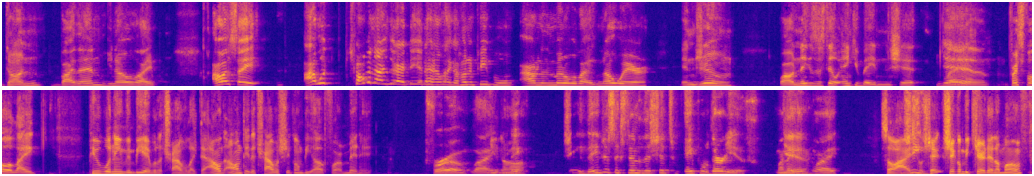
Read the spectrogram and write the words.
done by then, you know, like I would say I would probably not a good idea to have like hundred people out in the middle of like nowhere in June while niggas are still incubating and shit. Yeah. Like, First of all, like people wouldn't even be able to travel like that. I don't I don't think the travel shit gonna be up for a minute. For real. Like you know gee, they just extended this shit to April 30th. My yeah. Nigga, like so all right, so shit, shit gonna be cured in a month.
